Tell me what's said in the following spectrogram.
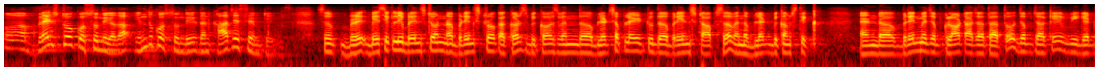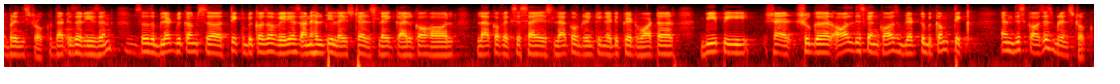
qualified technicians are available in our hospital. Brain stroke వస్తుంది కదా ఎందుకు వస్తుంది దాని కాజెస్ ఏమిటి So bra- basically, brainstorm, uh, brain stroke occurs because when the blood supply to the brain stops, uh, when the blood becomes thick, and uh, brain में जब clot आ जाता है तो जब जाके we get brain stroke. That is the reason. So the blood becomes uh, thick because of various unhealthy lifestyles like alcohol, lack of exercise, lack of drinking adequate water, BP, sh- sugar. All this can cause blood to become thick, and this causes brain stroke.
